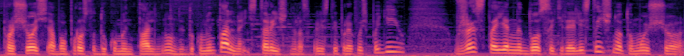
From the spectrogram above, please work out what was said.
про щось або просто документально, ну не документально, історично розповісти про якусь подію, вже стає не досить реалістично, тому що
